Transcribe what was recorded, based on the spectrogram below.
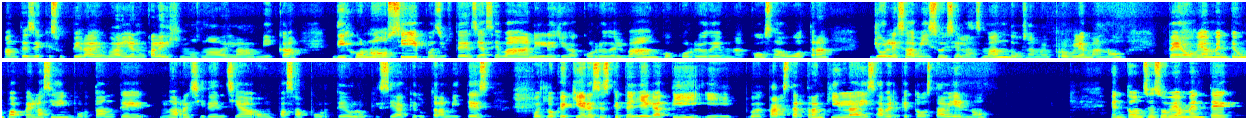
antes de que supiera, a ella nunca le dijimos nada de la mica, dijo, no, sí, pues si ustedes ya se van y les llega correo del banco, correo de una cosa u otra, yo les aviso y se las mando, o sea, no hay problema, ¿no? Pero obviamente un papel así de importante, una residencia o un pasaporte o lo que sea que tú tramites, pues lo que quieres es que te llegue a ti y pues, para estar tranquila y saber que todo está bien, ¿no? Entonces, obviamente,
